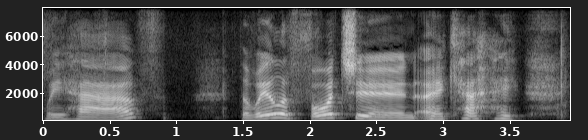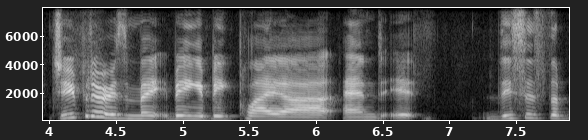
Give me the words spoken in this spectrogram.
We have the Wheel of Fortune. Okay. Jupiter is being a big player and it this is the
